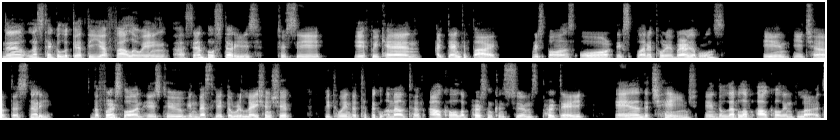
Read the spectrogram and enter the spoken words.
Now let's take a look at the uh, following uh, sample studies to see if we can identify response or explanatory variables in each of the study. The first one is to investigate the relationship between the typical amount of alcohol a person consumes per day and the change in the level of alcohol in blood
